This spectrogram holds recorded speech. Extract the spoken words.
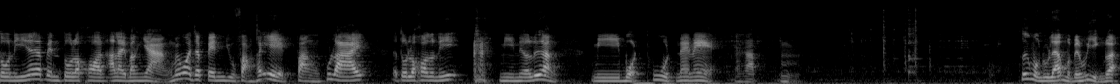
ตัวนี้น่าจะเป็นตัวละครอะไรบางอย่าง ไม่ว่าจะเป็นอยู่ฝั่งพระเอกฝั่งผู้ร้ายแต่ตัวละครตัวนี้ มีเนื้อเรื่องมีบทพูดแน่ๆนะครับซึ่งผมดูแล้วเหมือนเป็นผู้หญิงด้วย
